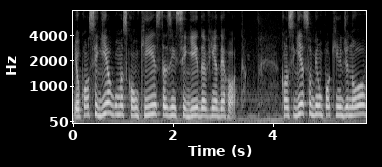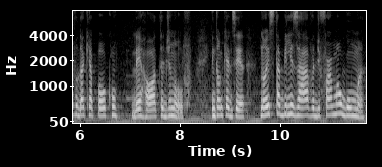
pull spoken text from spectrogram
Eu conseguia algumas conquistas, em seguida vinha derrota. Conseguia subir um pouquinho de novo, daqui a pouco derrota de novo. Então, quer dizer, não estabilizava de forma alguma.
